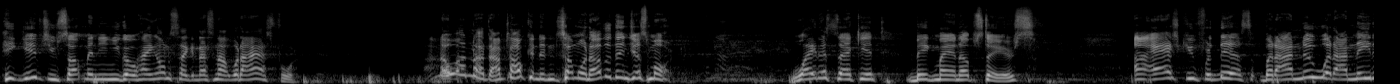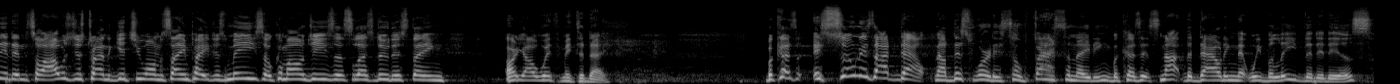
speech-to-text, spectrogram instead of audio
He gives you something, and then you go, hang on a second, that's not what I asked for. I know I'm not. I'm talking to someone other than just Mark. Wait a second, big man upstairs. I asked you for this, but I knew what I needed, and so I was just trying to get you on the same page as me. So come on, Jesus, let's do this thing. Are y'all with me today? Because as soon as I doubt, now this word is so fascinating because it's not the doubting that we believe that it is.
